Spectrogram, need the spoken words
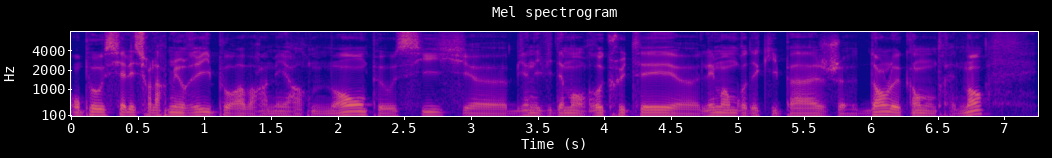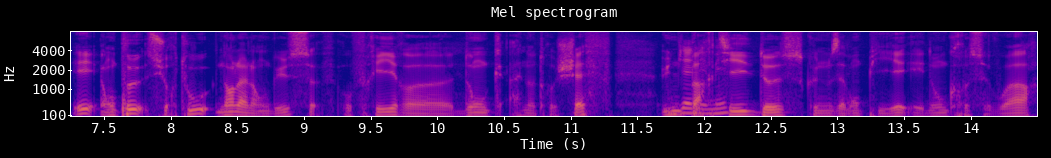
on peut aussi aller sur l'armurerie pour avoir un meilleur armement. On peut aussi, euh, bien évidemment, recruter euh, les membres d'équipage dans le camp d'entraînement. Et on peut surtout, dans la Langus, offrir euh, donc à notre chef une partie de ce que nous avons pillé et donc recevoir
